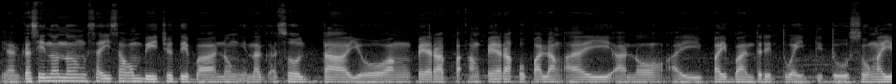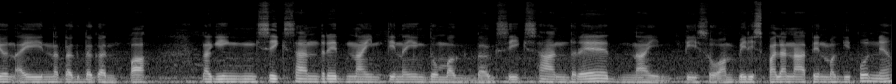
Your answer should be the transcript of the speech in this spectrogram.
Yan kasi no nung sa isa kong video 'di ba nung nag-assault tayo, ang pera ang pera ko pa lang ay ano ay 522. So ngayon ay nadagdagan pa. Naging 690 na yung dumagdag. 690. So ang bilis pala natin mag-ipon, no?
